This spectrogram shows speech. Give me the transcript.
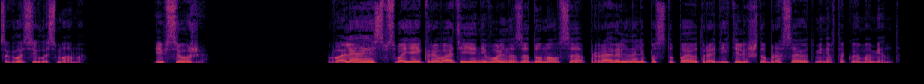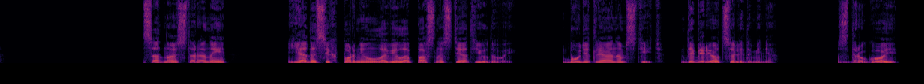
согласилась мама. И все же. Валяясь в своей кровати, я невольно задумался, правильно ли поступают родители, что бросают меня в такой момент. С одной стороны, я до сих пор не уловил опасности от Юдовой. Будет ли она мстить? Доберется ли до меня? С другой,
